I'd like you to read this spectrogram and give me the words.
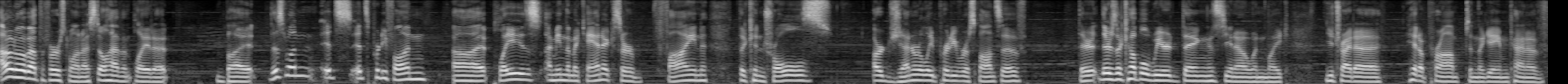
I don't know about the first one. I still haven't played it, but this one it's it's pretty fun. Uh it plays, I mean the mechanics are fine. The controls are generally pretty responsive. There there's a couple weird things, you know, when like you try to hit a prompt and the game kind of,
